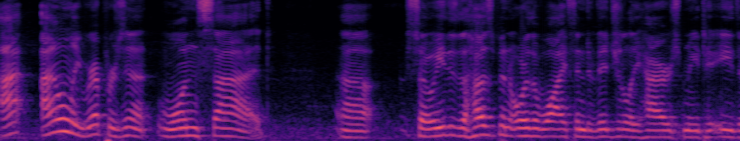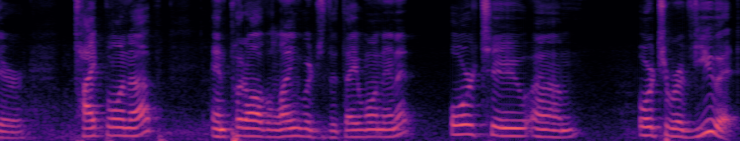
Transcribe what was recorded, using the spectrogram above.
I I only represent one side. Uh, so either the husband or the wife individually hires me to either type one up and put all the language that they want in it, or to um, or to review it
